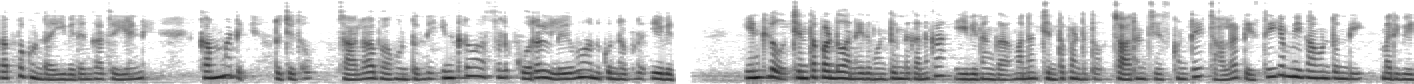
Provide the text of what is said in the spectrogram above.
తప్పకుండా ఈ విధంగా చేయండి. కమ్మటి రుచితో చాలా బాగుంటుంది. ఇంట్లో అసలు కూరలు లేవు అనుకున్నప్పుడు ఈ విధంగా ఇంట్లో చింతపండు అనేది ఉంటుంది కనుక ఈ విధంగా మనం చింతపండుతో చారును చేసుకుంటే చాలా టేస్టీ యమ్మీగా ఉంటుంది. మరి వీడియో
